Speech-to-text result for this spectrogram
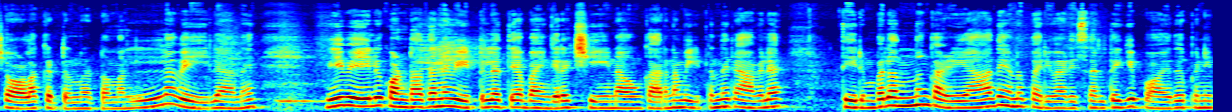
ഷോളൊക്കെ ഇട്ടുന്നു കേട്ടോ. നല്ല വെയിലാണ്. ഈ വെയിൽ കൊണ്ടാൽ തന്നെ വീട്ടിലെത്തിയാൽ ഭയങ്കര ക്ഷീണമാവും കാരണം വീട്ടിൽ നിന്ന് രാവിലെ തിരുമ്പലൊന്നും കഴിയാതെയാണ് പരിപാടി സ്ഥലത്തേക്ക് പോയത്. പിന്നെ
